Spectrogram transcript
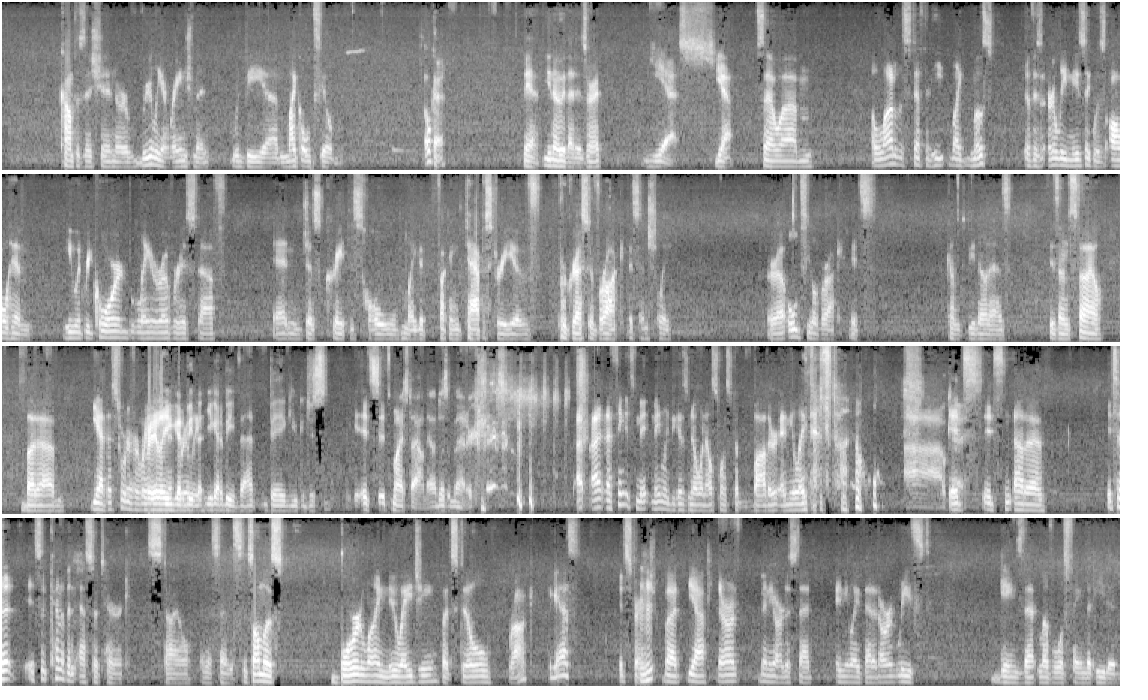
composition or really arrangement, would be uh, Mike Oldfield. Okay. Yeah, you know who that is, right? Yes. Yeah. So um, a lot of the stuff that he like most of his early music was all him. He would record, layer over his stuff, and just create this whole like a fucking tapestry of progressive rock, essentially. Or uh, Oldfield rock. It's come to be known as his own style. But um, yeah, that's sort of a Really, you got to be that, you got to be that big. You could just it's it's my style now. It doesn't matter. I, I- think it's ma- mainly because no one else wants to bother emulate that style. ah, okay. It's it's not a it's a it's a kind of an esoteric style in a sense. It's almost borderline new agey, but still rock. I guess it's strange, but yeah, there aren't many artists that emulate that, or at least gains that level of fame that he did.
